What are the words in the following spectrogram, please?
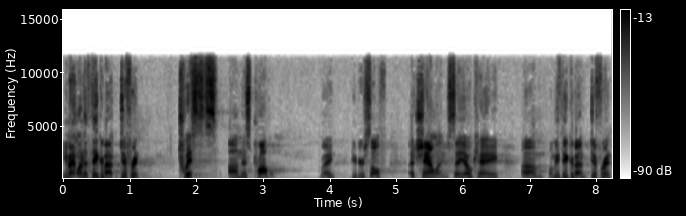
you might want to think about different twists on this problem, right? Give yourself a challenge. Say, okay, um, let me think about different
